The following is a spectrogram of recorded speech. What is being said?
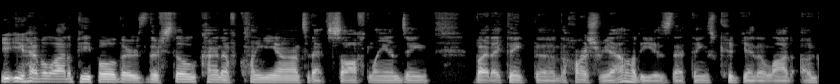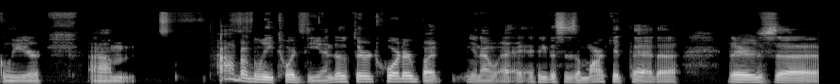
you, you, have a lot of people. There's they're still kind of clinging on to that soft landing, but I think the the harsh reality is that things could get a lot uglier. Um, probably towards the end of the third quarter, but you know I, I think this is a market that uh, there's uh,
